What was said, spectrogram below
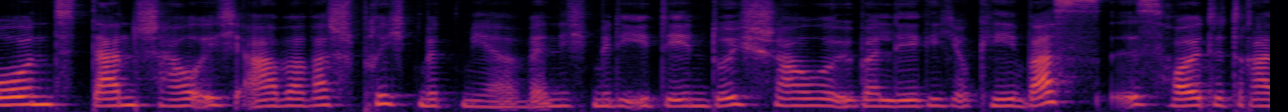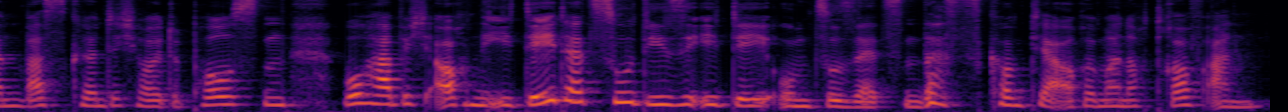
und dann schaue ich aber, was spricht mit mir. Wenn ich mir die Ideen durchschaue, überlege ich, okay, was ist heute dran, was könnte ich heute posten, wo habe ich auch eine Idee dazu, diese Idee umzusetzen. Das kommt ja auch immer noch drauf an.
